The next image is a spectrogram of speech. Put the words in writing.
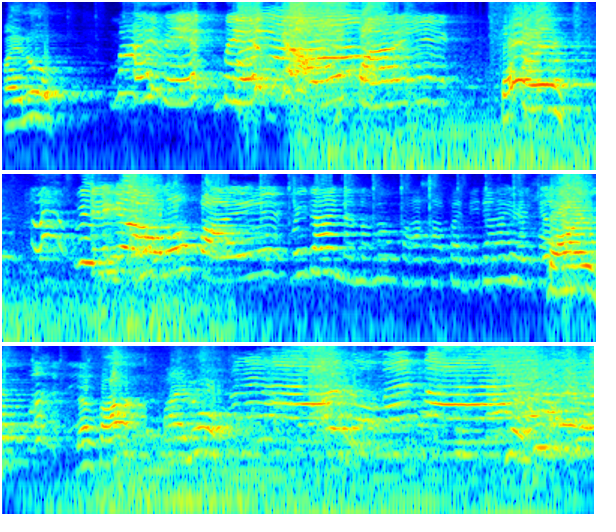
ไปลูก ไม่บิ๊กบิ๊กอย่าเอาลูกไป ไปไม่ได้นะแกปล่อยนางฟ้าไปลูกหนูไม่ไป เดี๋ยวลูกเลย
